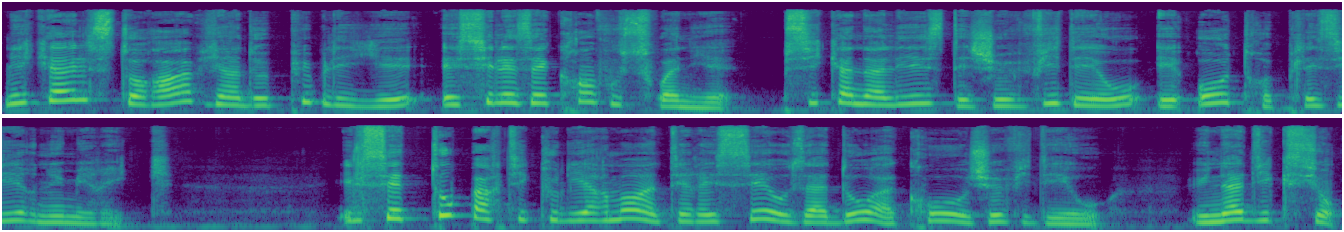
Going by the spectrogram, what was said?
Michael Stora vient de publier Et si les écrans vous soignaient Psychanalyse des jeux vidéo et autres plaisirs numériques. Il s'est tout particulièrement intéressé aux ados accros aux jeux vidéo une addiction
